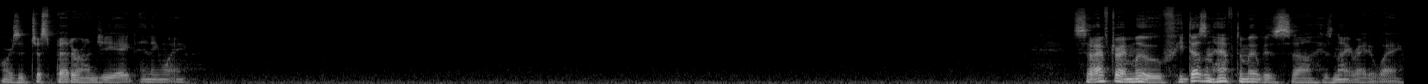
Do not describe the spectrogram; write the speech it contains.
Or is it just better on g8 anyway? So after I move, he doesn't have to move his uh, his knight right away.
